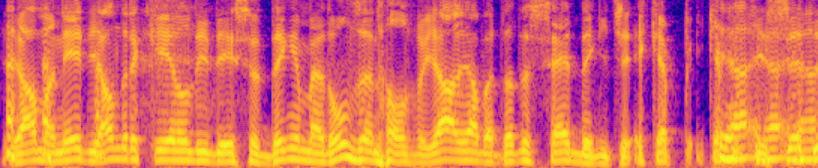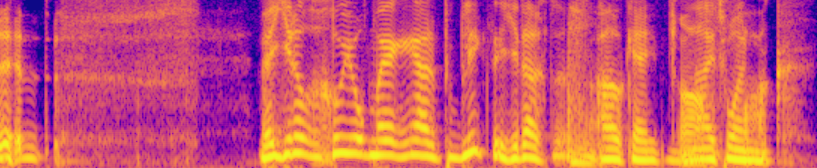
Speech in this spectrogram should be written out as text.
Ja, maar nee, die andere kerel die deed zo dingen met ons. En al van... Ja, ja, maar dat is zijn dingetje. Ik heb, ik heb Ja, er geen ja, zin in. Weet je nog een goede opmerking uit het publiek? Dat je dacht, oh, oké, Oh, nice one. fuck.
